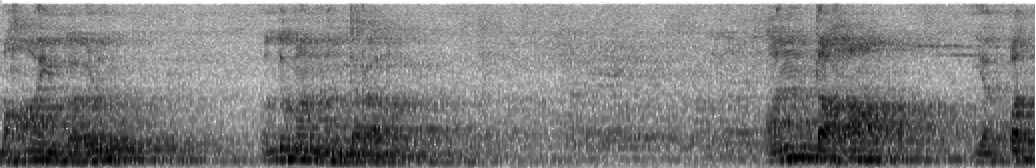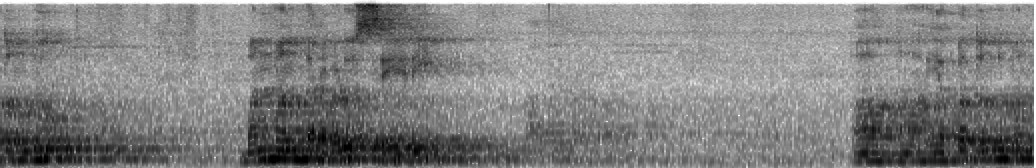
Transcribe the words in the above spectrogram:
ಮಹಾಯುಗಗಳು ಒಂದು ಮನ್ವಂತರ ಅಂತಹ ಎಪ್ಪತ್ತೊಂದು ಮನ್ವಂತರಗಳು ಸೇರಿ ಎಪ್ಪತ್ತೊಂದು ಮನ್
